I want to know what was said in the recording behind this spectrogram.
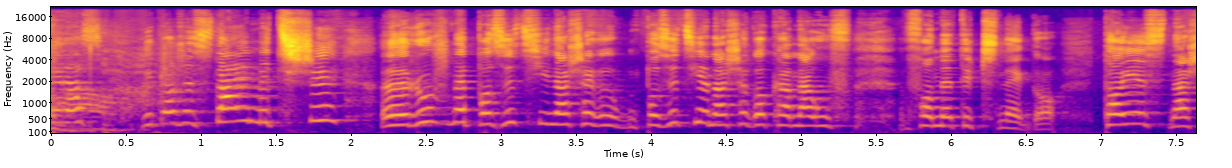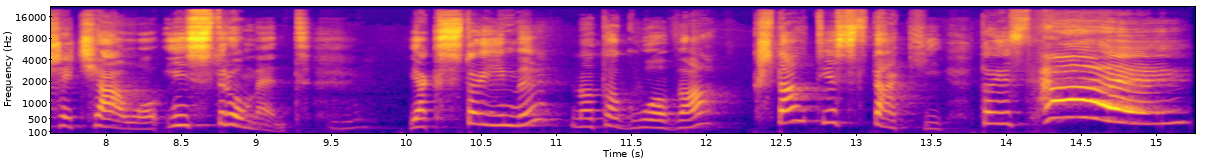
Teraz wykorzystajmy trzy różne pozycje naszego, pozycje naszego kanału fonetycznego. To jest nasze ciało, instrument. Jak stoimy, no to głowa. Kształt jest taki. To jest hej!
